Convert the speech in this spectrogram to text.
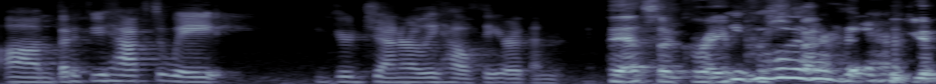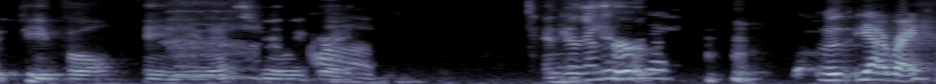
Um, but if you have to wait, you're generally healthier than that's a great perspective to give people, Amy. That's really great. Um, and it's true. yeah, right.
